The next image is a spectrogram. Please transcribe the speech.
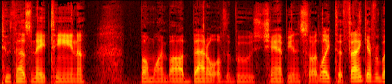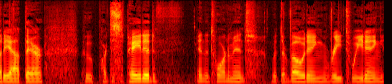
2018 Bumwine Bob Battle of the Booze champion. So I'd like to thank everybody out there who participated in the tournament with their voting, retweeting,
